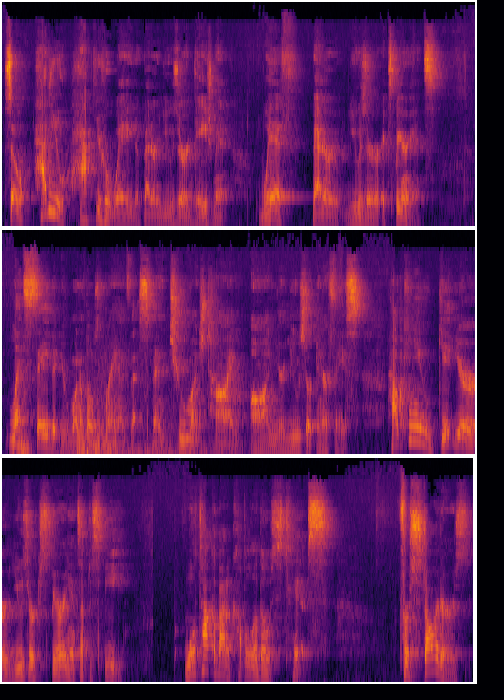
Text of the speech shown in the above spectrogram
So, how do you hack your way to better user engagement with better user experience? Let's say that you're one of those brands that spend too much time on your user interface. How can you get your user experience up to speed? We'll talk about a couple of those tips. For starters,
